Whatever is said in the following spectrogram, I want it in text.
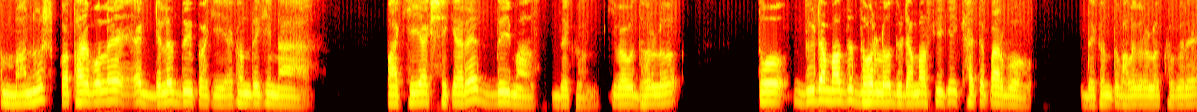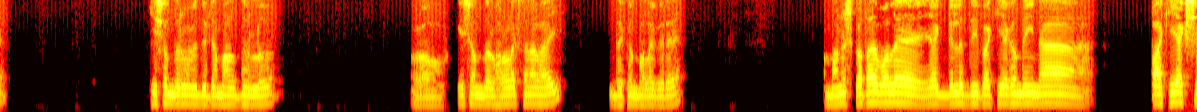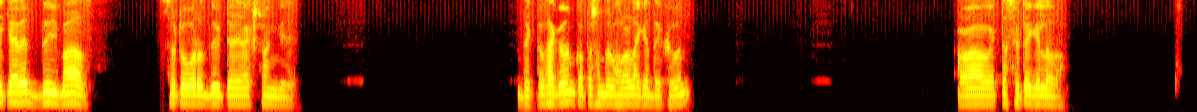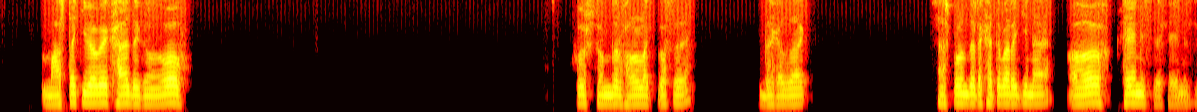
মানুষ কথায় বলে এক ঢেলে দুই পাখি, এখন দেখি না। পাখি এক শিকারে দুই মাছ, দেখুন কীভাবে ধরলো। তো দুইটা মাছ যে ধরলো, দুইটা মাছ কি কি খাইতে পারব? দেখুন তো ভালো করে লক্ষ্য করে। কি সুন্দরভাবে দুইটা মাছ ধরলো। ও কি সুন্দর, ভালো লাগছে না ভাই? দেখুন ভালো করে। মানুষ কথায় বলে, এক ঢেলে দুই পাখি, এখন দেখি না। পাখি এক শিকারের দুই মাছ, ছোট বড় দুইটাই একসঙ্গে। দেখতে থাকুন, কত সুন্দর ভালো লাগে দেখুন। ওয়াও, একটা ছুটে গেল। মাছটা কীভাবে খায় দেখুন ও খুব সুন্দর, ভালো লাগতেছে। দেখা যাক। শেষ পর্যন্ত এটা খেতে পারে কিনা? ও খেয়ে নিছে খেয়ে নিছে।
